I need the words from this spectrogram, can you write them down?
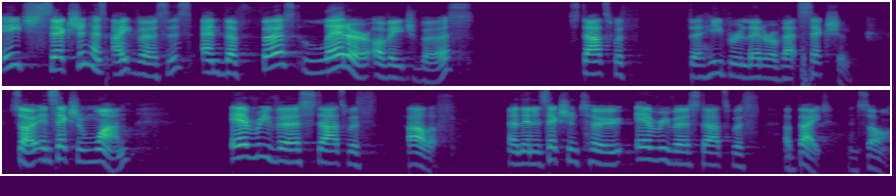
each section has eight verses, and the first letter of each verse starts with the Hebrew letter of that section. So in section one, every verse starts with Aleph. And then in section two, every verse starts with a beit, and so on.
